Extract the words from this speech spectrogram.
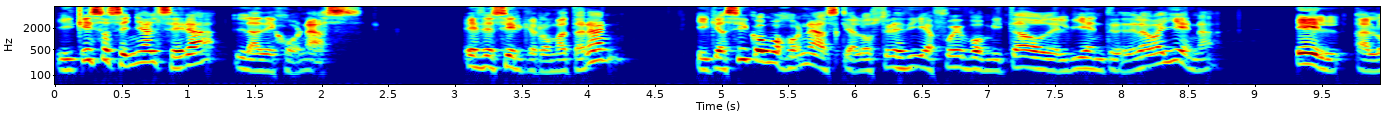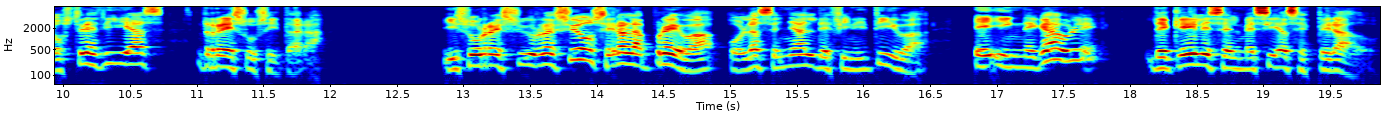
y que esa señal será la de Jonás, es decir, que lo matarán, y que así como Jonás, que a los tres días fue vomitado del vientre de la ballena, él a los tres días resucitará. Y su resurrección será la prueba o la señal definitiva e innegable de que Él es el Mesías esperado,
